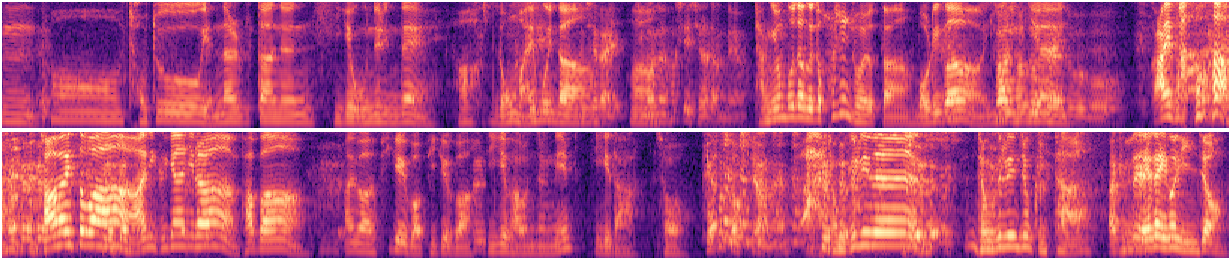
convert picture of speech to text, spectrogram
음. 네. 어, 저도 옛날보다는 이게 오늘인데 아, 너무 많이 확실히 보인다. 제가 어. 이거는 확실히 제가 낫네요. 작년보다 그래도 훨씬 좋아졌다. 머리가 네. 좋아 이- 저도 이게- 그래도 뭐 아니 봐봐 가만 있어봐 아니 그게 아니라 봐봐 아니 봐 비교해봐 비교해봐 그- 이게 박 원장님 이게 나저 볼 것도 없지 않아요? 아, 정수리는 정수리는 좀 그렇다 아, 근데- 내가 이건 인정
